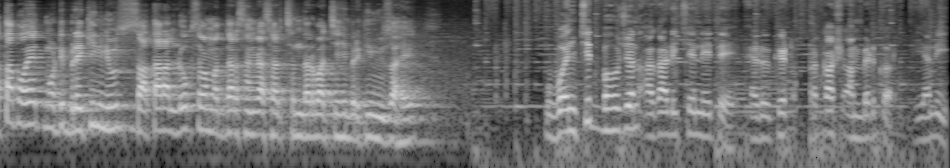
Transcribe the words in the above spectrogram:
आता पाहूयात मोठी ब्रेकिंग न्यूज सातारा लोकसभा मतदारसंघासंदर्भातची ही ब्रेकिंग न्यूज आहे. वंचित बहुजन आघाडीचे नेते ॲडव्होकेट प्रकाश आंबेडकर यांनी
